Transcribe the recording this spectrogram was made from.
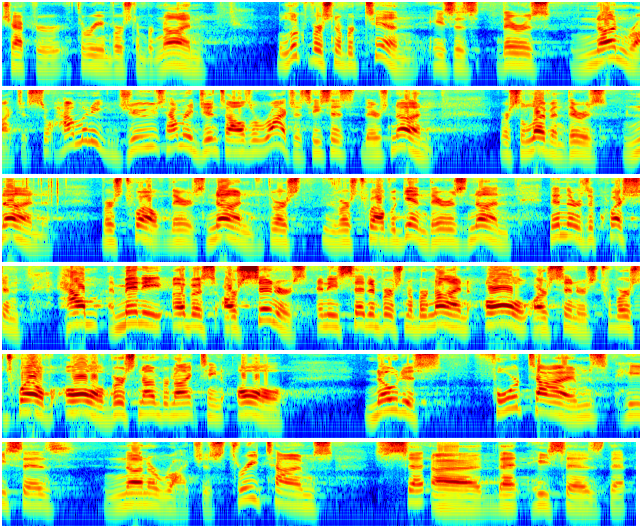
chapter 3 and verse number 9. But look at verse number 10. He says, There is none righteous. So, how many Jews, how many Gentiles are righteous? He says, There's none. Verse 11, there is none. Verse 12, there's none. Verse, verse 12 again, there is none. Then there's a question, how many of us are sinners? And he said in verse number 9, all are sinners. Verse 12, all. Verse number 19, all. Notice four times he says, none are righteous. Three times uh, that he says that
